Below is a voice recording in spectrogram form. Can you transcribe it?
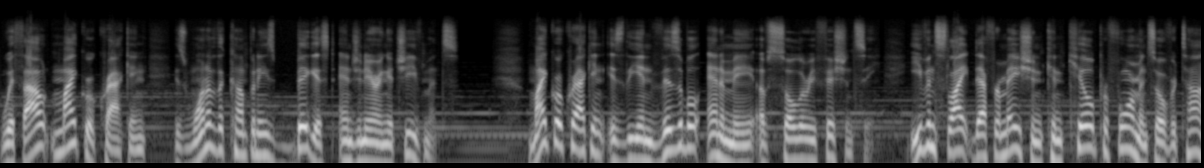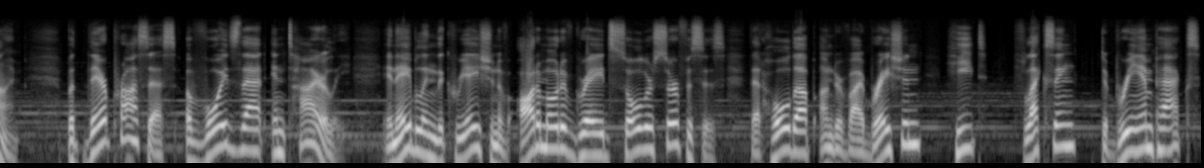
without microcracking is one of the company's biggest engineering achievements. Microcracking is the invisible enemy of solar efficiency. Even slight deformation can kill performance over time. But their process avoids that entirely, enabling the creation of automotive-grade solar surfaces that hold up under vibration, heat, flexing, debris impacts,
